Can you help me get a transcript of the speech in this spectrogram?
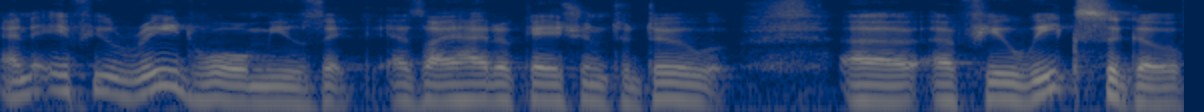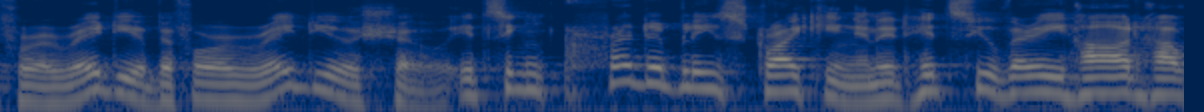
And if you read war music, as I had occasion to do uh, a few weeks ago for a radio, before a radio show, it's incredibly striking and it hits you very hard how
